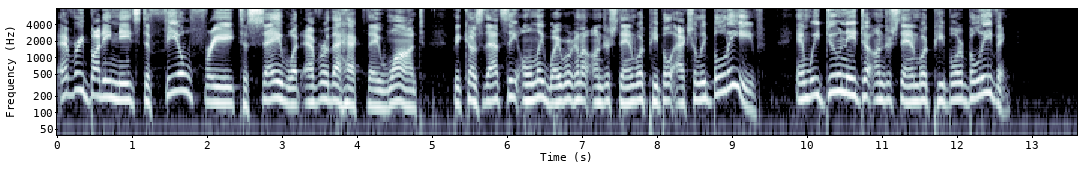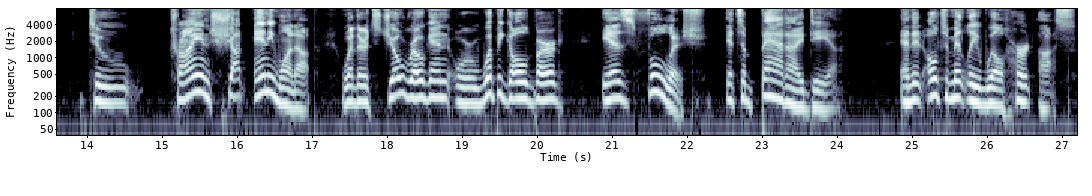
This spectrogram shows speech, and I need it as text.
Everybody needs to feel free to say whatever the heck they want because that's the only way we're going to understand what people actually believe. And we do need to understand what people are believing. To try and shut anyone up, whether it's Joe Rogan or Whoopi Goldberg, is foolish. It's a bad idea. And it ultimately will hurt us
